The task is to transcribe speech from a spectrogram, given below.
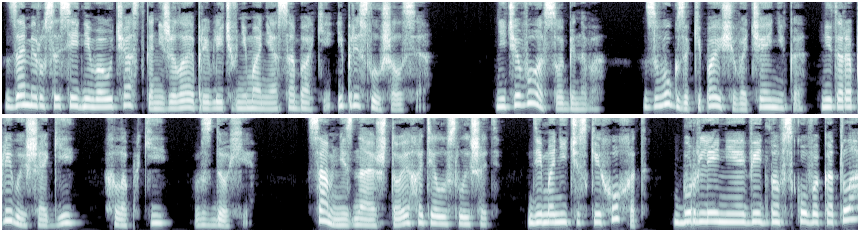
Замер у соседнего участка, не желая привлечь внимание собаки, и прислушался. Ничего особенного. Звук закипающего чайника, неторопливые шаги, хлопки, вздохи. Сам не знаю, что я хотел услышать. Демонический хохот Бурление ведьмовского котла,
